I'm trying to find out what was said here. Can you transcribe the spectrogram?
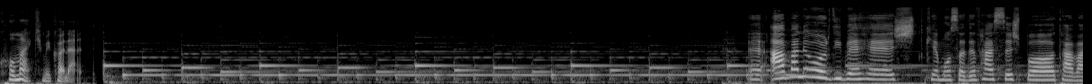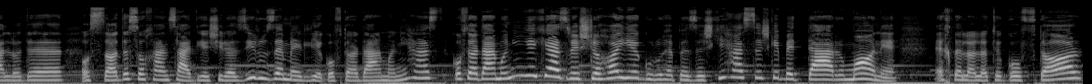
کمک می‌کنند. اول اردی بهشت که مصادف هستش با تولد استاد سخن سعدی شیرازی روز ملی گفتار درمانی هست. گفتار درمانی یکی از رشته های گروه پزشکی هستش که به درمان اختلالات گفتار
